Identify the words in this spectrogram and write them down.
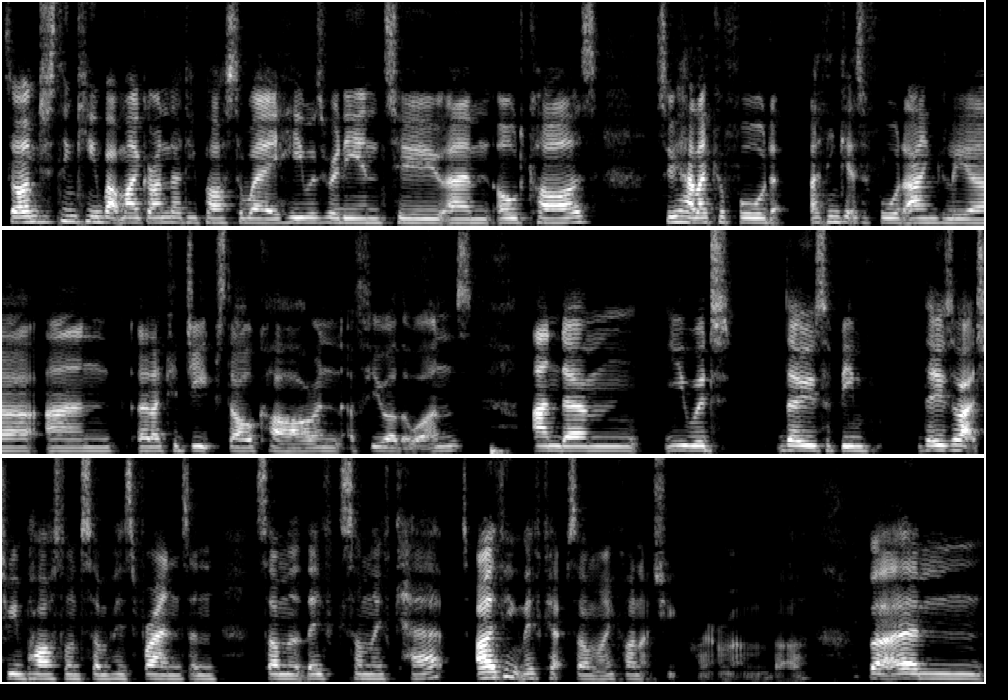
So i'm just thinking about my granddad who passed away. He was really into um, old cars. So he had like a Ford, I think it's a Ford Anglia and uh, like a Jeep style car and a few other ones. And um, you would those have been those have actually been passed on to some of his friends and some that they've some they've kept. I think they've kept some. I can't actually quite remember, but um,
